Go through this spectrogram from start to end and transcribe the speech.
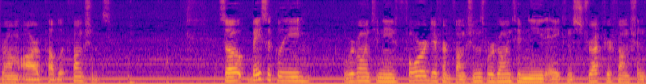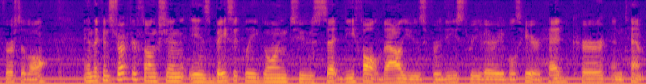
from our public functions. So basically, we're going to need four different functions. We're going to need a constructor function first of all. And the constructor function is basically going to set default values for these three variables here, head, cur, and temp.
